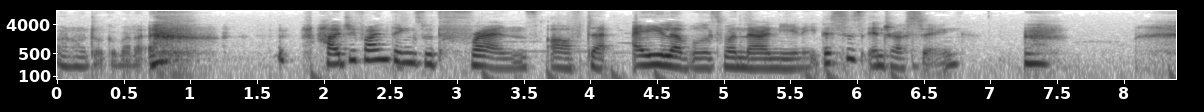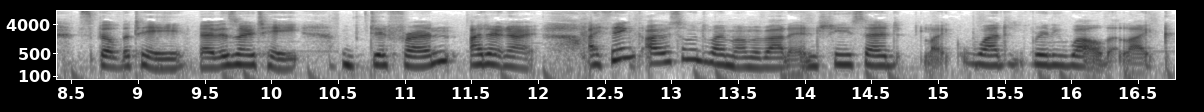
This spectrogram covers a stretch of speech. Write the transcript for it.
I don't want to talk about it How do you find things with friends after A-levels when they're in uni? This is interesting. Spill the tea. No, there's no tea. Different. I don't know. I think I was talking to my mum about it and she said like worded really well that like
